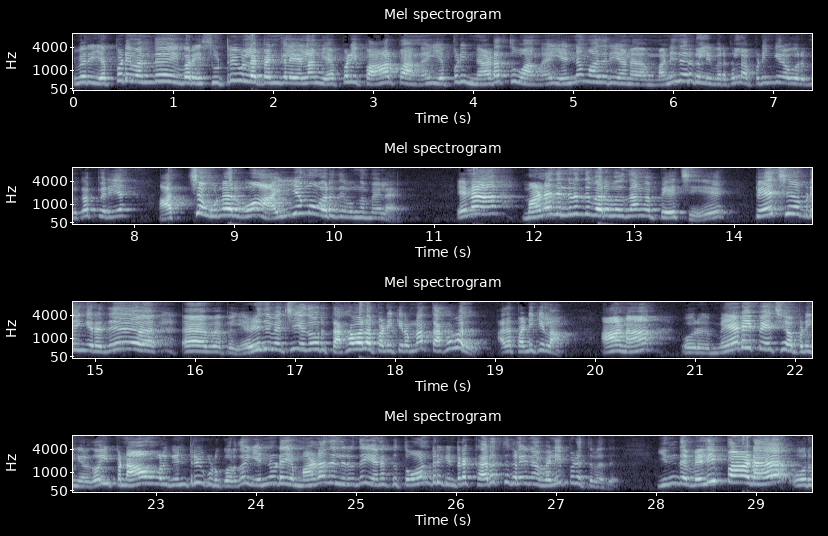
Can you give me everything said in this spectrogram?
இவர் எப்படி வந்து இவரை சுற்றியுள்ள பெண்களை எல்லாம் எப்படி பார்ப்பாங்க எப்படி நடத்துவாங்க என்ன மாதிரியான மனிதர்கள் இவர்கள் அப்படிங்கிற ஒரு மிகப்பெரிய அச்ச உணர்வும் ஐயமும் வருது இவங்க மேலே. ஏன்னா மனதிலிருந்து வருவது தாங்க பேச்சு. பேச்சு அப்படிங்கிறது இப்போ எழுதி வச்சு ஏதோ ஒரு தகவலை படிக்கிறோம்னா தகவல் அதை படிக்கலாம். ஆனால் ஒரு மேடை பேச்சு அப்படிங்கிறதோ இப்போ நான் உங்களுக்கு இன்டர்வியூ கொடுக்குறதோ என்னுடைய மனதிலிருந்து எனக்கு தோன்றுகின்ற கருத்துக்களை நான் வெளிப்படுத்துவது. இந்த வெளிப்பாடை ஒரு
